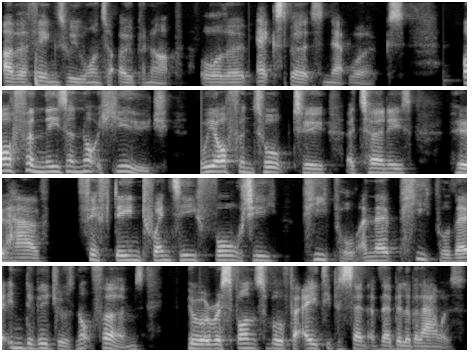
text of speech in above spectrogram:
are the things we want to open up, or the experts' networks. Often these are not huge. We often talk to attorneys who have 15, 20, 40 people, and they're people, they're individuals, not firms, who are responsible for 80% of their billable hours.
